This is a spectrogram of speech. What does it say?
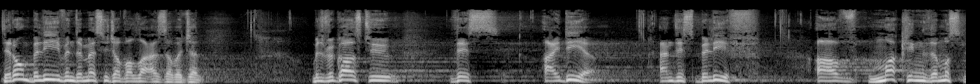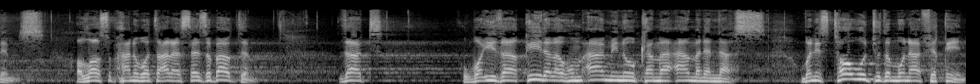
They don't believe in the message of Allah azza wa jal with regards to this idea and this belief of mocking the Muslims. Allah subhanahu wa ta'ala says about them that وَإِذَا قِيلَ لَهُمْ آمِنُوا كَمَا آمَنَ النَّاسِ When it's told to the munafiqeen,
